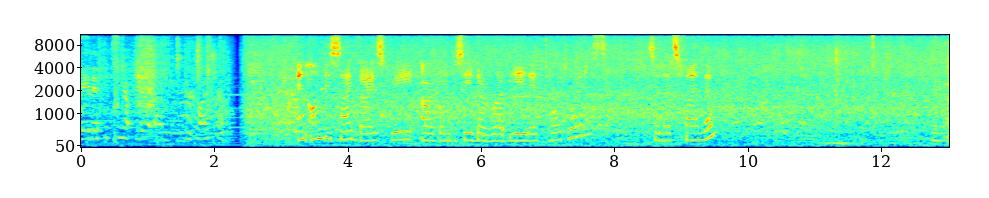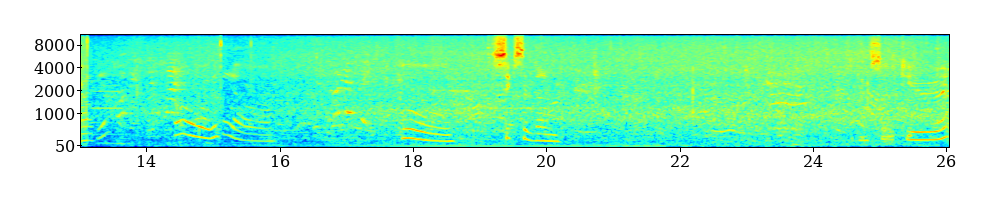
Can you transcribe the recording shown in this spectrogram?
Yeah, they're fixing up the. And on this side, guys, we are going to see the radiated tortoise. So let's find them. Where are they? Oh, there they are. Oh, six of them. That's so cute.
